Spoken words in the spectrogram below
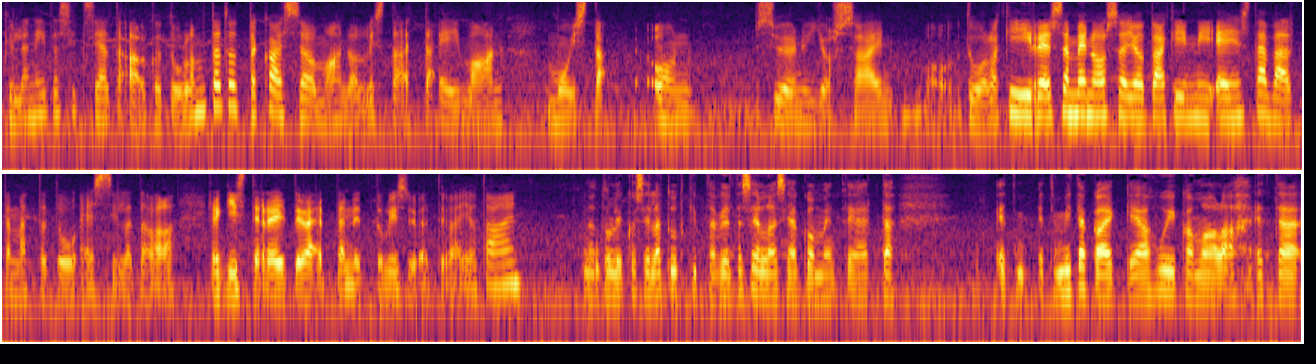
kyllä niitä sitten sieltä alkoi tulla. Mutta totta kai se on mahdollista, että ei vaan muista, on syönyt jossain tuolla kiireessä menossa jotakin, niin ei sitä välttämättä tule edes sillä tavalla rekisteröityä, että nyt tuli syötyä jotain. No tuliko siellä tutkittavilta sellaisia kommentteja, että että et mitä kaikkea huikamala, että,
